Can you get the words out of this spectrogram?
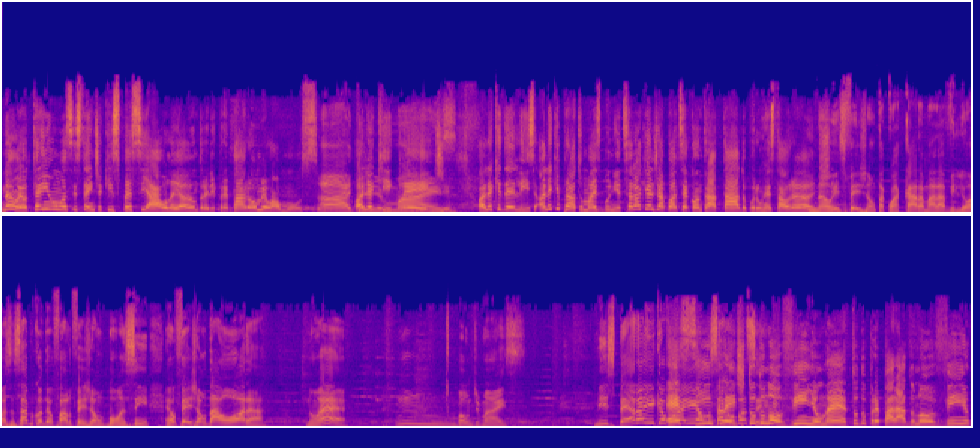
Não, eu tenho um assistente aqui especial, o Leandro, ele preparou meu almoço. Ai, que Olha demais. aqui, Cleide. Olha que delícia. Olha que prato mais bonito. Será que ele já pode ser contratado por um restaurante? Não, esse feijão tá com a cara maravilhosa. Sabe quando eu falo feijão bom assim? É o feijão da hora, não é? Hum, bom demais. Me espera aí que eu vou é aí sim, almoçar Cleide, tudo novinho, né? Tudo preparado, novinho.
